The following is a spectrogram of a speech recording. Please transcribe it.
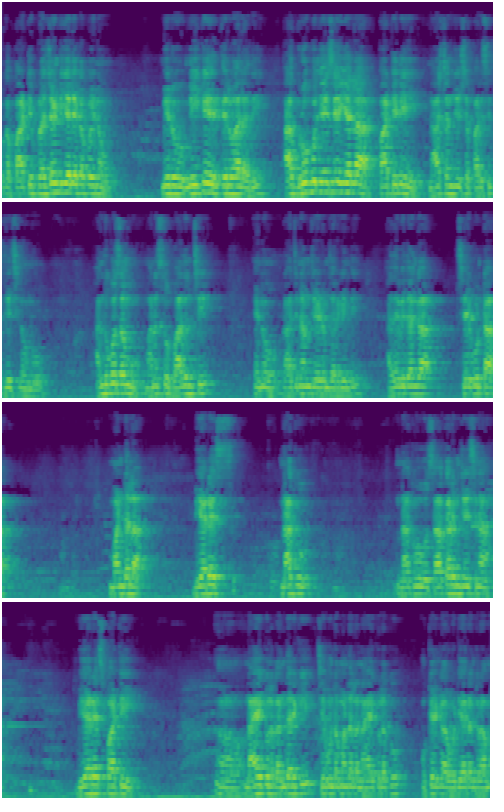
ఒక పార్టీ ప్రెసిడెంట్ ఇవ్వలేకపోయినావు మీరు మీకే తెలియాలి అది. ఆ గ్రూపులు చేసే ఇలా పార్టీని నాశనం చేసే పరిస్థితి చేసినావు నువ్వు. అందుకోసం మనసు బాధించి నేను రాజీనామా చేయడం జరిగింది. అదేవిధంగా చేగుంట మండల బీఆర్ఎస్ నాకు నాకు సహకారం చేసిన బీఆర్ఎస్ పార్టీ నాయకులకు అందరికీ చెగుంట మండల నాయకులకు ముఖ్యంగా ఒడియారం గ్రామ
